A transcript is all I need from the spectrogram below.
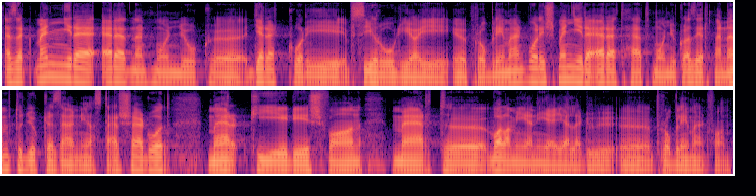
ezek mennyire erednek mondjuk gyerekkori pszichológiai problémákból, és mennyire eredhet mondjuk azért, mert nem tudjuk kezelni a társágot, mert kiégés van, mert valamilyen ilyen jellegű problémák van.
